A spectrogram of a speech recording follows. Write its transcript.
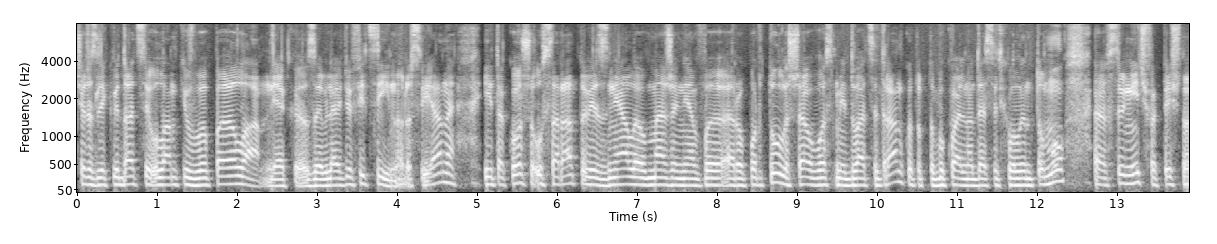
через ліквідацію уламків БПЛА, як заявляють офіційно росіяни. І також у Саратові зняли обмеження в аеропорту лише о 8.20 ранку, тобто буквально 10 хвилин тому. Е, Всю ніч фактично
